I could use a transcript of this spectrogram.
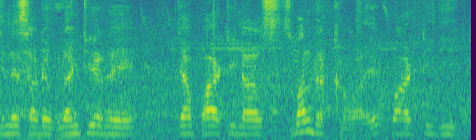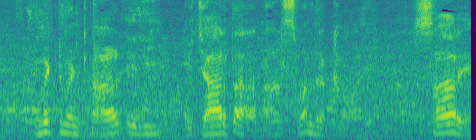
ਜਿੰਨੇ ਸਾਡੇ ਵਲੰਟੀਅਰ ਨੇ ਜਾਂ ਪਾਰਟੀ ਨਾਲ ਸੰਬੰਧ ਰੱਖਣ ਵਾਲੇ ਪਾਰਟੀ ਦੀ ਕਮਿਟਮੈਂਟ ਨਾਲ ਇਹਦੀ ਵਿਚਾਰਧਾਰਾ ਨਾਲ ਸੰਬੰਧ ਰੱਖਣ ਵਾਲੇ ਸਾਰੇ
